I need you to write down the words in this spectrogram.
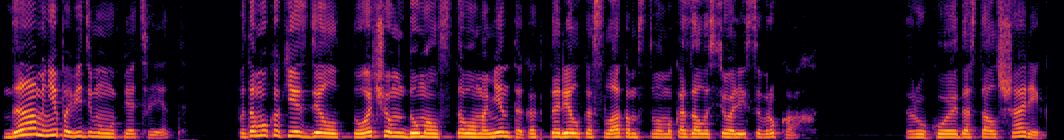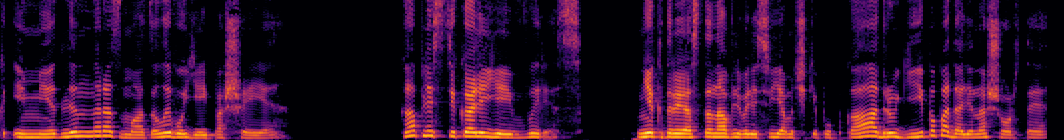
«Да, мне, по-видимому, пять лет. Потому как я сделал то, о чем думал с того момента, как тарелка с лакомством оказалась у Алисы в руках. Рукой достал шарик и медленно размазал его ей по шее. Капли стекали ей в вырез». Некоторые останавливались в ямочке пупка, а другие попадали на шорты.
